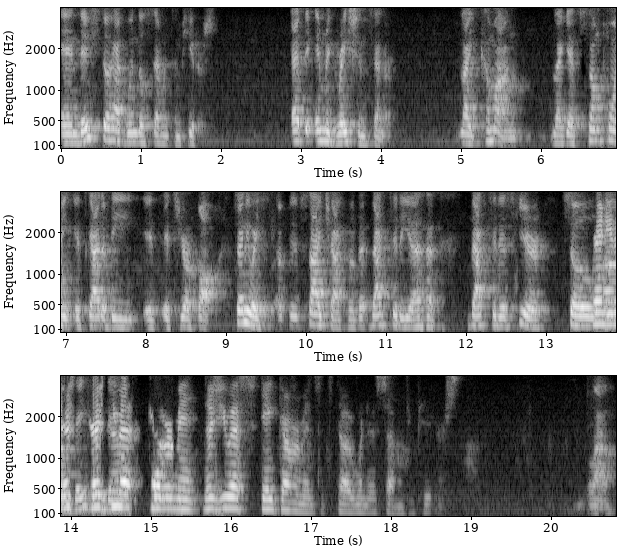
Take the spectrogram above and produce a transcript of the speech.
and they still have Windows 7 computers at the immigration center. Like, come on. Like at some point, it's got to be it, it's your fault. So, anyways, uh, sidetrack, but back to the uh, back to this here. So, Randy, um, there's, there's down- U.S. government, there's U.S. state governments that still have Windows 7 computers. Wow.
